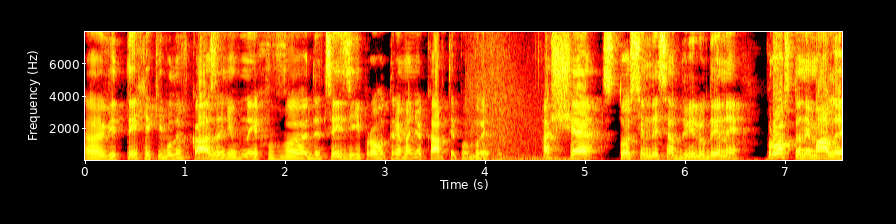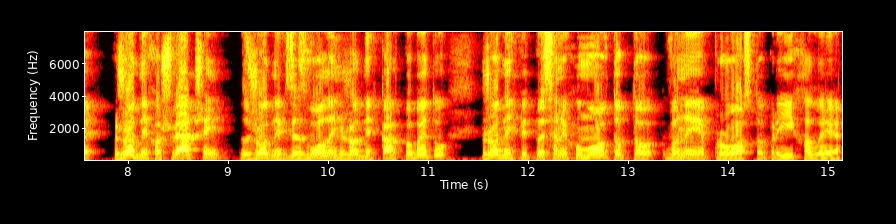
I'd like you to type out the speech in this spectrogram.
від тих, які були вказані в них в децизії про отримання карти побиту. А ще 172 людини просто не мали жодних ошвячень, жодних зазволень, жодних карт побиту, жодних підписаних умов. Тобто вони просто приїхали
